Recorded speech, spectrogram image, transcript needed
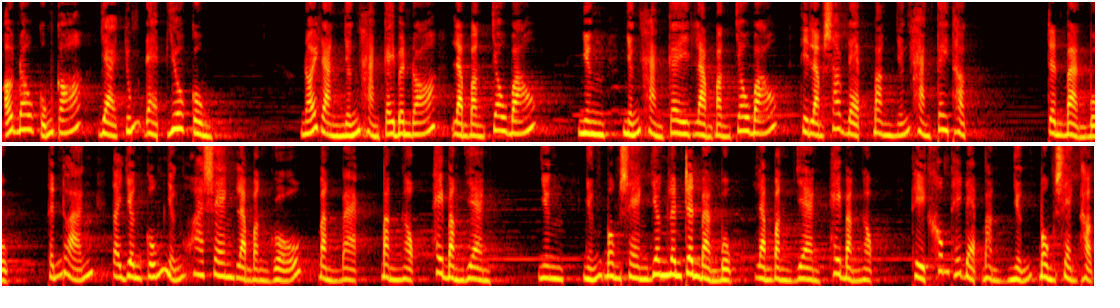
ở đâu cũng có và chúng đẹp vô cùng. Nói rằng những hàng cây bên đó làm bằng châu báu, nhưng những hàng cây làm bằng châu báu thì làm sao đẹp bằng những hàng cây thật trên bàn bục, thỉnh thoảng ta dân cúng những hoa sen làm bằng gỗ, bằng bạc bằng ngọc hay bằng vàng. Nhưng những bông sen dâng lên trên bàn bục làm bằng vàng hay bằng ngọc thì không thể đẹp bằng những bông sen thật.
